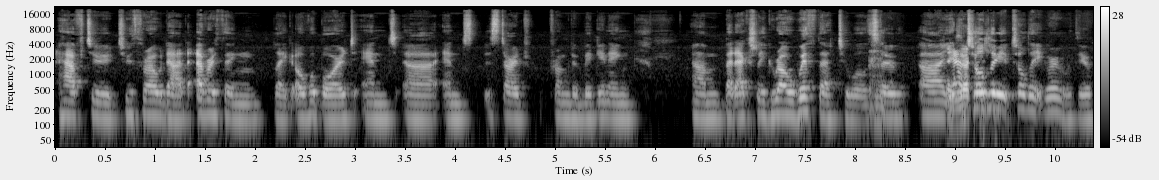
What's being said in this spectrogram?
have to to throw that everything like overboard and uh, and start from the beginning, um, but actually grow with that tool. So uh, yeah, exactly. totally totally agree with you.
